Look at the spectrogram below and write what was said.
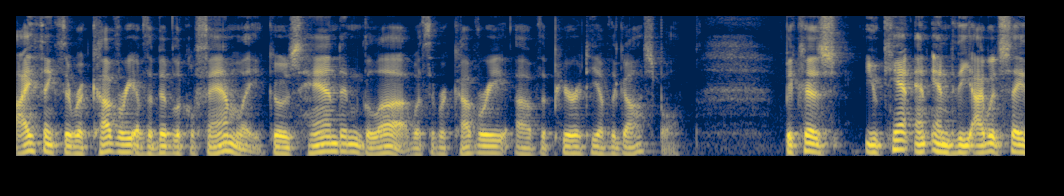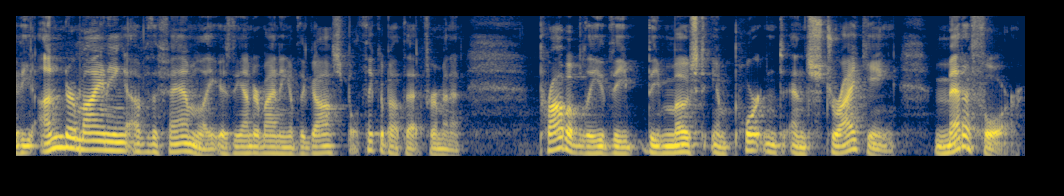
I think the recovery of the biblical family goes hand in glove with the recovery of the purity of the gospel. Because you can't, and, and the, I would say, the undermining of the family is the undermining of the gospel. Think about that for a minute probably the the most important and striking metaphor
